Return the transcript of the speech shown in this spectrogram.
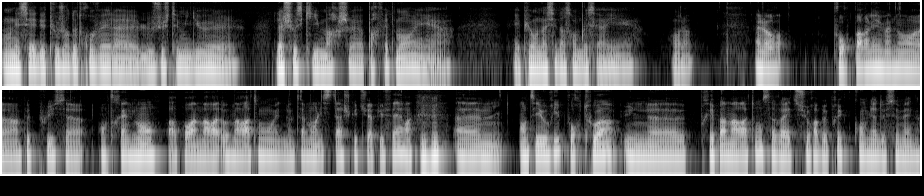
on essaie de toujours de trouver la- le juste milieu, la chose qui marche parfaitement. Et, et puis, on essaie d'assembler ça. Et voilà. Alors, pour parler maintenant euh, un peu plus euh, entraînement par rapport à mara- au marathon et notamment les stages que tu as pu faire, Euh, en théorie, pour toi, une euh, prépa marathon, ça va être sur à peu près combien de semaines?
